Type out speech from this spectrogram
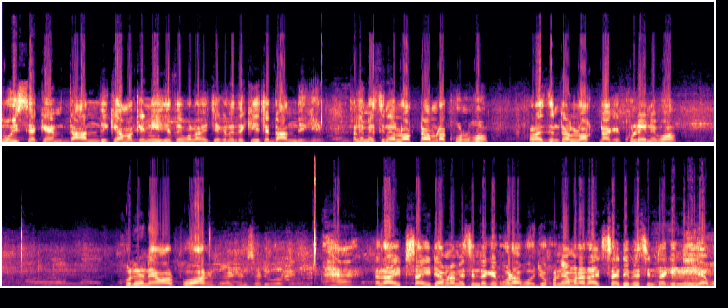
দুই সেকেন্ড ডান দিকে আমাকে নিয়ে যেতে বলা হয়েছে। এখানে দেখিয়েছে ডান দিকে। তাহলে মেশিনের লকটা আমরা খুলবো। হরাইজেনটার লকটাকে খুলে নেব। খুলে নেওয়ার পর হ্যাঁ রাইট সাইডে আমরা মেশিনটাকে ঘোরাবো। যখনই আমরা রাইট সাইডে মেশিনটাকে নিয়ে যাব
